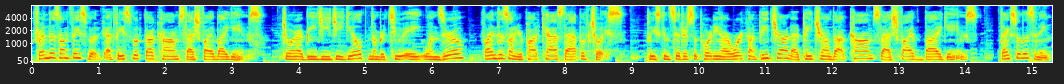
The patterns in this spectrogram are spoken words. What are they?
Friend us on Facebook at facebook.com slash 5bygames. Join our BGG Guild number 2810. Find us on your podcast app of choice. Please consider supporting our work on Patreon at patreon.com slash 5bygames. Thanks for listening.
